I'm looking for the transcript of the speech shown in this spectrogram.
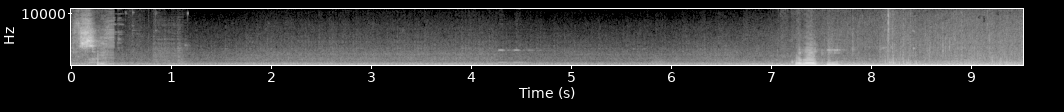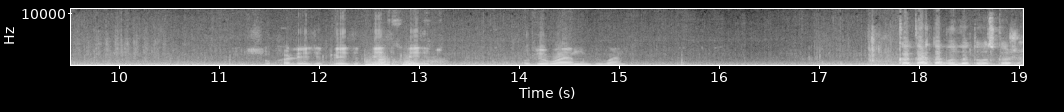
Вегера. Все. Аккуратней. Сука, лезет, лезет, лезет, лезет. Убиваем, убиваем. Как карта будет готова, скажи.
